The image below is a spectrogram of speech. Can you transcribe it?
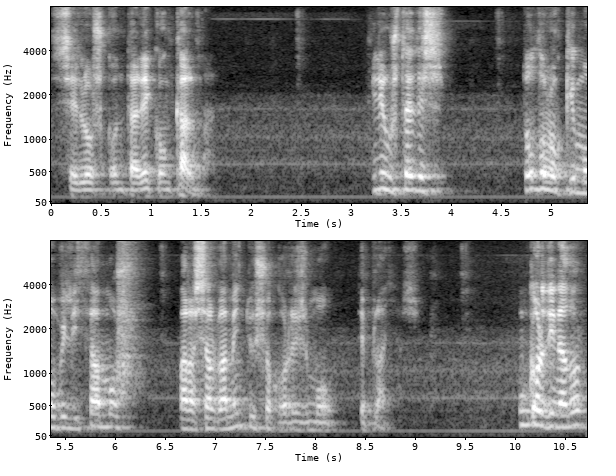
se los contaré con calma. Miren ustedes todo lo que movilizamos para salvamento y socorrismo de playas. Un coordinador,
